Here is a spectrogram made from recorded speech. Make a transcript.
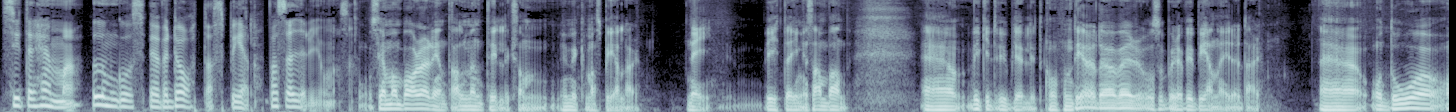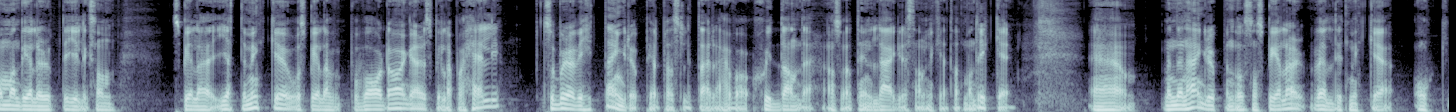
sitter hemma, umgås över dataspel. Vad säger du Jonas? Och ser man bara rent allmänt till liksom hur mycket man spelar? Nej, vi hittar inget samband. Eh, vilket vi blev lite konfunderade över och så började vi bena i det där. Eh, och då om man delar upp det i liksom spela jättemycket och spela på vardagar, spela på helg, så börjar vi hitta en grupp helt plötsligt där det här var skyddande, alltså att det är en lägre sannolikhet att man dricker. Eh, men den här gruppen då som spelar väldigt mycket och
